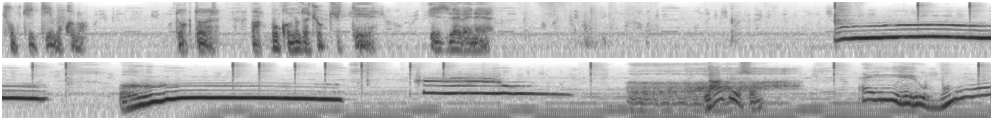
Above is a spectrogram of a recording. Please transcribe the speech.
çok ciddi bu konu. Doktor bak bu konu da çok ciddi. İzle beni. Ne yapıyorsun? Tut.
